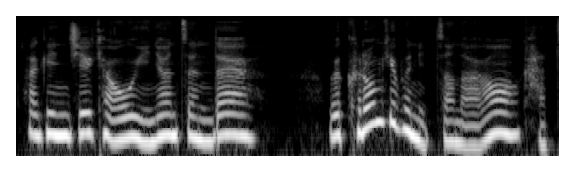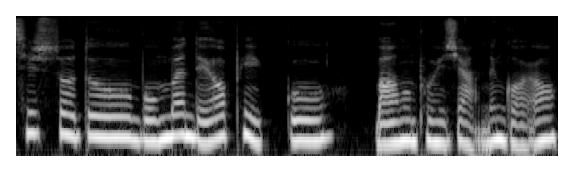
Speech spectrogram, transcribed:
사귄 지 겨우 2년째인데, 왜 그런 기분 있잖아요. 같이 있어도 몸만 내 옆에 있고, 마음은 보이지 않는 거요.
